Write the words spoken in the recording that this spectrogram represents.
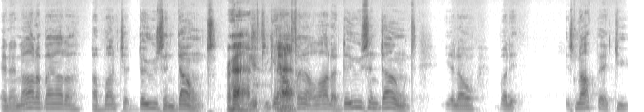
and not about a, a bunch of do's and don'ts. Right, If you get right. off in a lot of do's and don'ts, you know, but it, it's not that you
